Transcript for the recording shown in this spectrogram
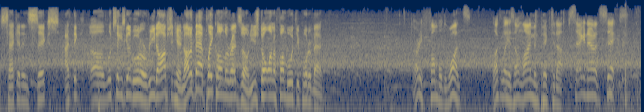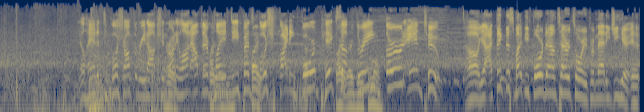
Second and six. I think uh, looks like he's going to go to a read option here. Not a bad play call in the red zone. You just don't want to fumble with your quarterback. Already fumbled once. Luckily, his own lineman picked it up. Second down at six. He'll hand it to Bush off the read option. Right. Ronnie Lott out there Fight, playing Reggie. defense. Fight. Bush fighting forward, picks Fight, up Reggie. three, Come on. third and two. Oh yeah, I think this might be four down territory for Matty G here. If,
